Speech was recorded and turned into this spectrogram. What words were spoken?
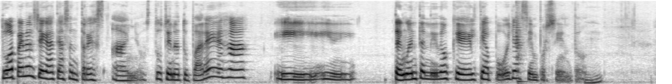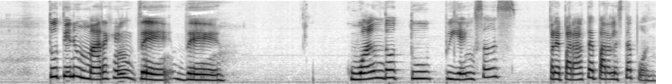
tú apenas llegaste hace tres años. Tú tienes tu pareja y, y tengo entendido que él te apoya 100%. Tú tienes un margen de, de cuándo tú piensas prepararte para el step one.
